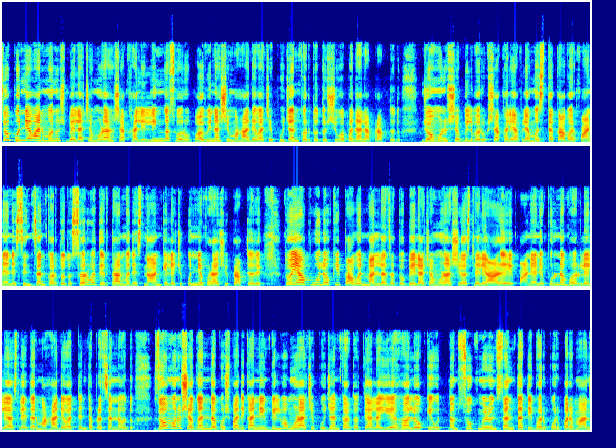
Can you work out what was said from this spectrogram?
जो पुण्यवान मनुष्य बेलाच्या मुळाशाखाली लिंग स्वरूप अविनाशी महादेवाचे पूजन करतो तो शिवपदाला प्राप्त होतो. जो मनुष्य बिल्व वृक्षाखाली आपल्या मस्तकावर पाण्याने सिंचन करतो तो सर्व तीर्थांमध्ये स्नान केल्याची पुण्यफळाची प्राप्ती होते. तो या भूलोकी पावन मानला जातो. बेलाच्या मुळाशी असलेले आळे पाण्याने पूर्ण भरलेले असले तर महादेव अत्यंत प्रसन्न होतो. जो मनुष्य गंध पुष्पादिकांनी बिल्व मुळाचे पूजन करतो त्याला येह लोकी उत्तम सुख मिळून संतती भरपूर प्रमाण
